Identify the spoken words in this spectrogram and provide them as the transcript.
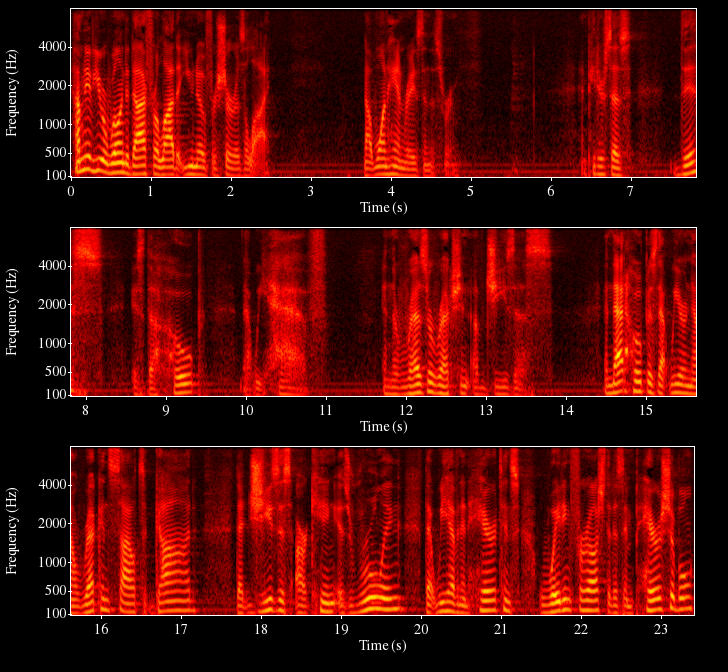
how many of you are willing to die for a lie that you know for sure is a lie? Not one hand raised in this room. And Peter says, This is the hope that we have in the resurrection of Jesus. And that hope is that we are now reconciled to God that Jesus, our King, is ruling, that we have an inheritance waiting for us that is imperishable,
